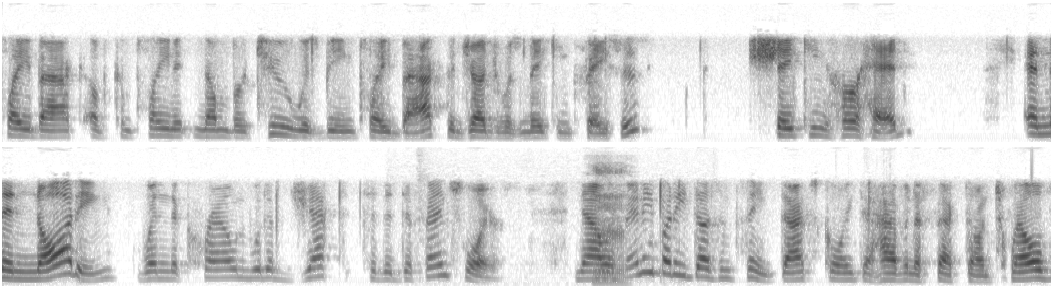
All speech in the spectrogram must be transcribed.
playback of complainant number two was being played back, the judge was making faces, shaking her head, and then nodding when the Crown would object to the defense lawyer. Now, mm. if anybody doesn't think that's going to have an effect on 12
